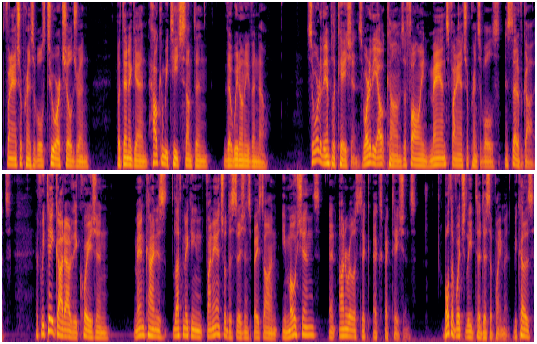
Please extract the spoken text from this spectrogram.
financial principles to our children. But then again, how can we teach something that we don't even know? So what are the implications? What are the outcomes of following man's financial principles instead of God's? If we take God out of the equation, mankind is left making financial decisions based on emotions and unrealistic expectations, both of which lead to disappointment because,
